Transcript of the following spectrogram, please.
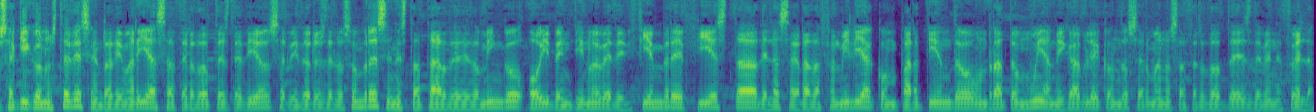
Estamos aquí con ustedes en Radio María, sacerdotes de Dios, servidores de los hombres, en esta tarde de domingo, hoy 29 de diciembre, fiesta de la Sagrada Familia, compartiendo un rato muy amigable con dos hermanos sacerdotes de Venezuela,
